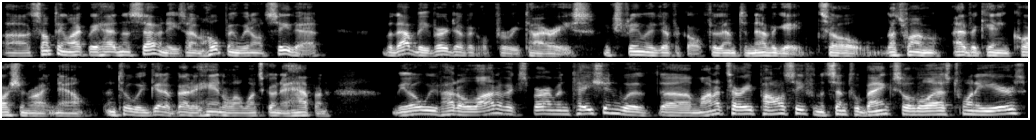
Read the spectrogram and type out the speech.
uh, something like we had in the 70s. I'm hoping we don't see that, but that would be very difficult for retirees, extremely difficult for them to navigate. So that's why I'm advocating caution right now until we get a better handle on what's going to happen. You know, we've had a lot of experimentation with uh, monetary policy from the central banks over the last 20 years.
